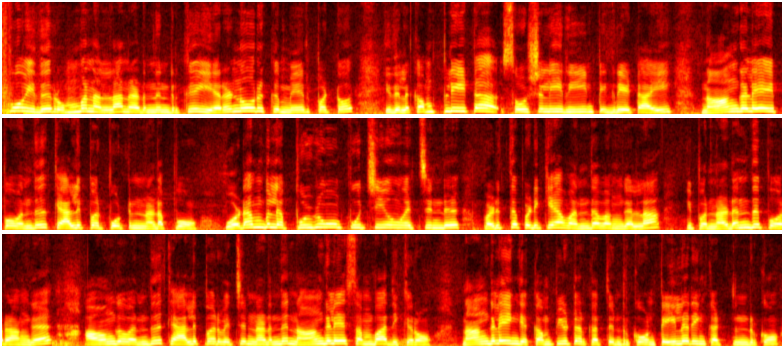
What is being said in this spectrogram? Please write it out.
இப்போ இது ரொம்ப நல்லா நடந்துருக்கு இரநூறுக்கு மேற்பட்டோர் இதில் கம்ப்ளீட்டாக சோஷியலி ரீஇன்டிகிரேட் ஆகி நாங்களே இப்போ வந்து கேலிப்பர் போட்டு நடப்போம். உடம்புல புழுவும் பூச்சியும் வச்சுட்டு படுத்த படிக்கையாக வந்தவங்கெல்லாம் இப்போ நடந்து போகிறாங்க அவங்க வந்து கேலிப்பர் வச்சு நடந்து நாங்களே சம்பாதிக்கிறோம். நாங்களே இங்கே கம்ப்யூட்டர் கற்றுட்டுருக்கோம் டெய்லரிங் கற்றுட்டுருக்கோம்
